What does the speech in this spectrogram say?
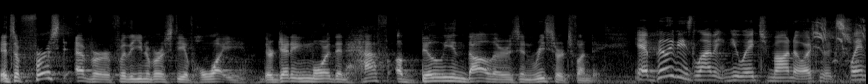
It's a first ever for the University of Hawaii. They're getting more than half a billion dollars in research funding. Yeah, Billy V's live at UH Manoa to explain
